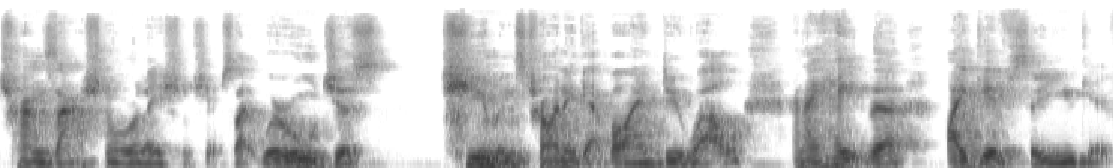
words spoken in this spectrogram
transactional relationships. Like we're all just humans trying to get by and do well. And I hate the I give, so you give.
